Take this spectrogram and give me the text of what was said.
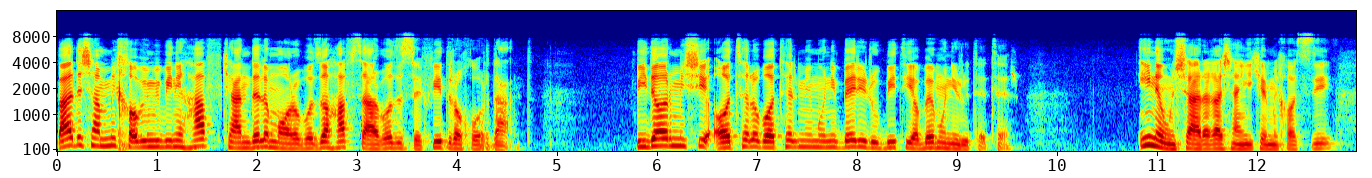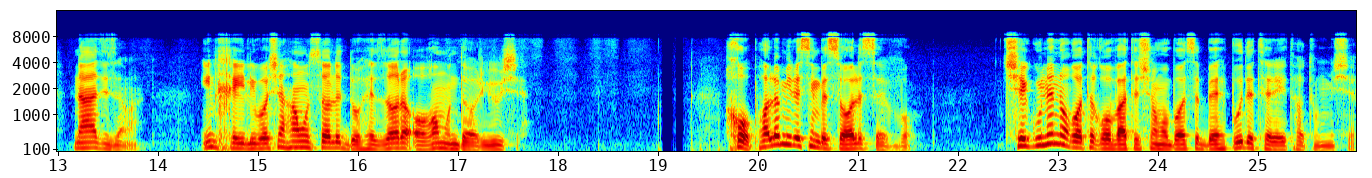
بعدش هم میخوابی می‌بینی هفت کندل ماروبازا هفت سرباز سفید را خوردند. بیدار میشی آتل و باطل میمونی بری رو بیت یا بمونی رو تتر. اینه اون شهر قشنگی که می‌خواستی؟ نه عزیز من این خیلی باشه همون سال 2000 آقامون داریوشه. خب حالا می‌رسیم به سوال سوم. چگونه نقاط قوت شما باعث بهبود ترید هاتون میشه؟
